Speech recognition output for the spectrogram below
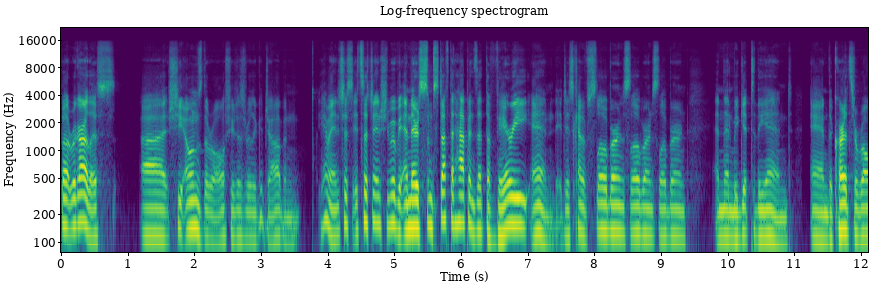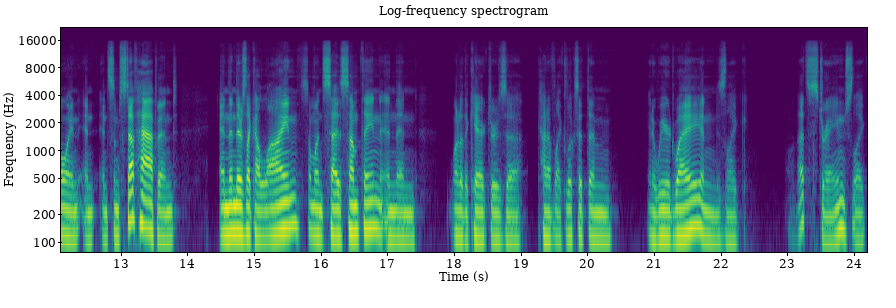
but regardless uh she owns the role she does a really good job and yeah man it's just it's such an interesting movie and there's some stuff that happens at the very end it just kind of slow burn slow burn slow burn and then we get to the end and the credits are rolling and and some stuff happened and then there's like a line someone says something and then one of the characters uh kind of like looks at them in a weird way and is like well that's strange like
